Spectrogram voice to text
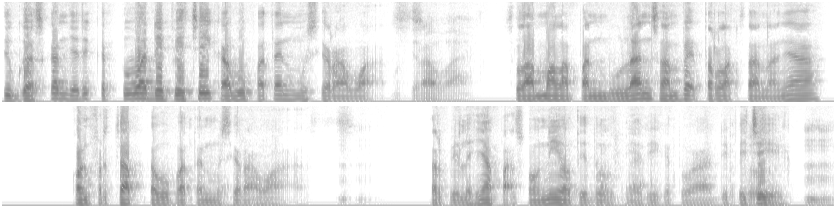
ditugaskan jadi ketua DPC Kabupaten Musirawas Musirawas. selama 8 bulan sampai terlaksananya konvercap Kabupaten Musirawas. Mm, Terpilihnya Pak Sony waktu itu Ya. jadi ketua. DPC. Mm, mm.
